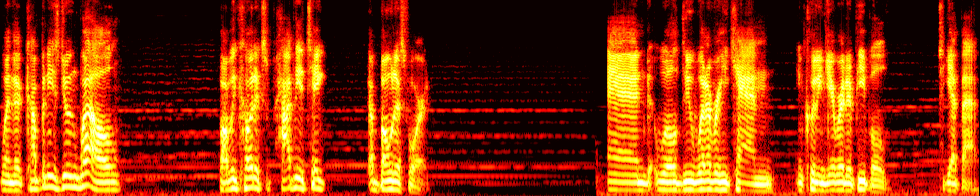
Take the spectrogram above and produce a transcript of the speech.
when the company's doing well, Bobby Kotick's happy to take a bonus for it. And will do whatever he can, including get rid of people, to get that.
